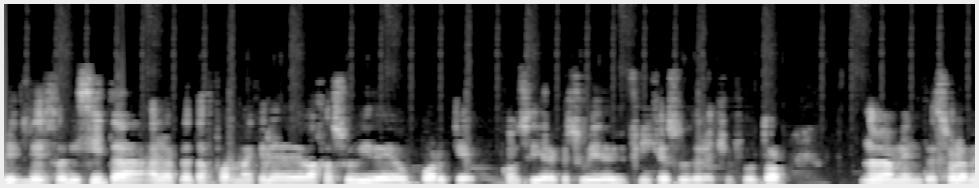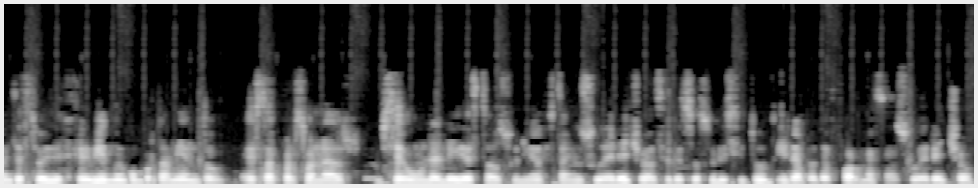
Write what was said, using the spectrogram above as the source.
le solicita a la plataforma que le dé de baja su video porque considera que su video infringe sus derechos de autor. Nuevamente, solamente estoy describiendo un comportamiento. Estas personas, según la ley de Estados Unidos, están en su derecho de hacer esa solicitud y la plataforma está en su derecho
